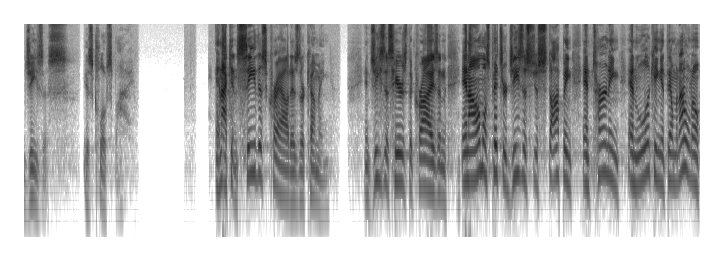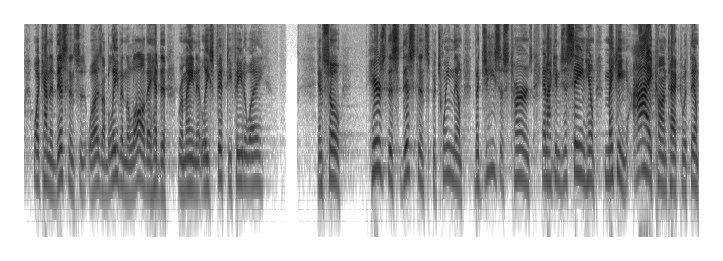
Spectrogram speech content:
Jesus is close by. And I can see this crowd as they're coming. And Jesus hears the cries, and, and I almost picture Jesus just stopping and turning and looking at them. And I don't know what kind of distance it was. I believe in the law they had to remain at least 50 feet away. And so here's this distance between them, but Jesus turns, and I can just seeing him making eye contact with them.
